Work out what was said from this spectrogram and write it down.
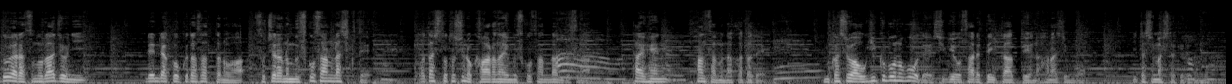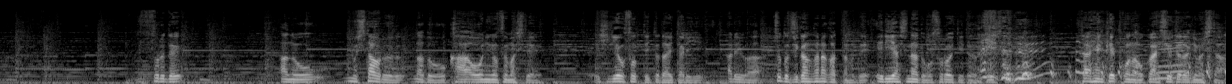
どうやらそのラジオに連絡をくださったのはそちらの息子さんらしくて私と年の変わらない息子さんなんですが大変ハンサムな方でえ昔は荻窪の方で修行されていたというような話もいたしましたけれどもそれであの虫タオルなどを顔に乗せましてひげを剃っていただいたりあるいはちょっと時間がなかったので襟足などを揃えていただきまして 大変結構なお返しをいただきました。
